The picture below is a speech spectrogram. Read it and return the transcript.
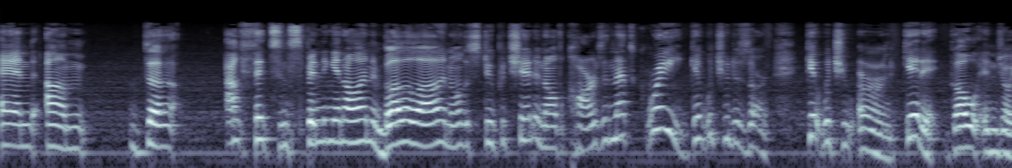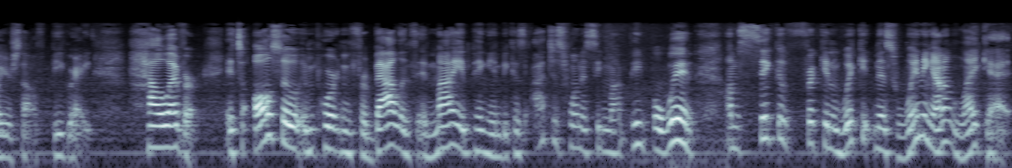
And um the outfits and spending it on and blah blah blah and all the stupid shit and all the cars and that's great. Get what you deserve. Get what you earned get it. Go enjoy yourself. Be great. However it's also important for balance in my opinion because i just want to see my people win. I'm sick of freaking wickedness winning. I don't like it.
